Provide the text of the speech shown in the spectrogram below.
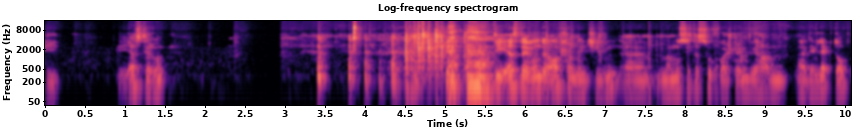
die, die erste Runde. die erste Runde auch schon entschieden. Ähm, man muss sich das so vorstellen, wir haben äh, den Laptop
